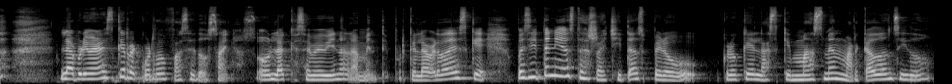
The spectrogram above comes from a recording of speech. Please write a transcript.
la primera vez que recuerdo fue hace dos años, o la que se me viene a la mente, porque la verdad es que pues sí he tenido estas rachitas, pero creo que las que más me han marcado han sido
